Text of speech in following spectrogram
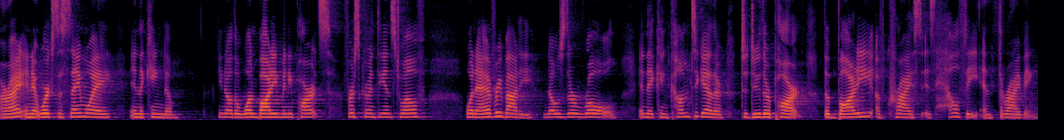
All right? And it works the same way in the kingdom. You know, the one body, many parts, 1 Corinthians 12. when everybody knows their role and they can come together to do their part, the body of Christ is healthy and thriving.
